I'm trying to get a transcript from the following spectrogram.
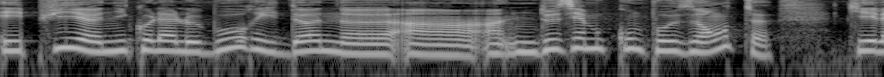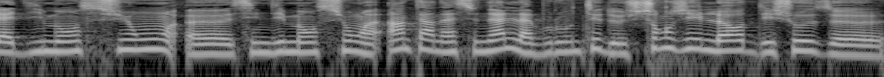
Et puis Nicolas Lebourg, il donne euh, un- un- une deuxième composante qui est la dimension, euh, c'est une dimension euh, internationale, la volonté de changer l'ordre des choses euh,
